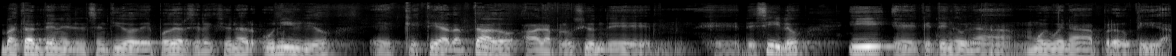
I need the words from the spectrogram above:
bastante en el sentido de poder seleccionar un híbrido eh, que esté adaptado a la producción de, eh, silo y eh, que tenga una muy buena productividad.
